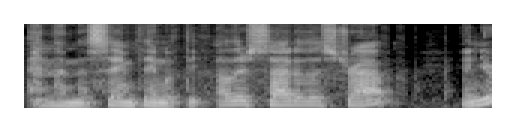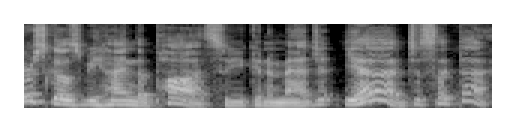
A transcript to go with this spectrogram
And then the same thing with the other side of the strap. And yours goes behind the paw, so you can imagine, yeah, just like that.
